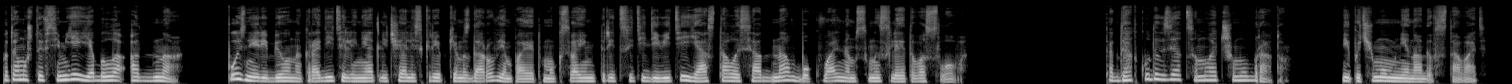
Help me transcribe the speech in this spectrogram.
потому что в семье я была одна. Поздний ребенок, родители не отличались крепким здоровьем, поэтому к своим 39 я осталась одна в буквальном смысле этого слова. Тогда откуда взяться младшему брату? И почему мне надо вставать,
